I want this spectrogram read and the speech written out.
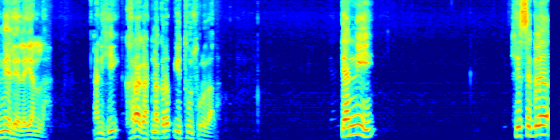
नेलेलं यांना आणि ही खरा घटनाक्रम इथून सुरू झाला. त्यांनी हे सगळं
